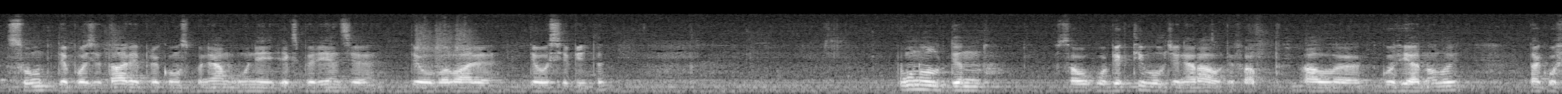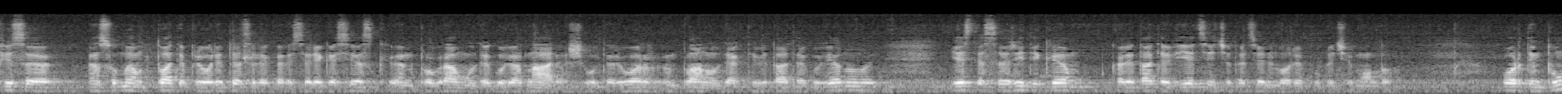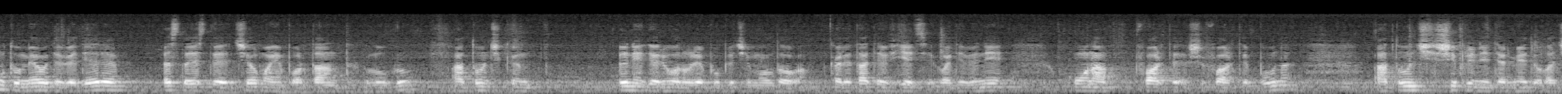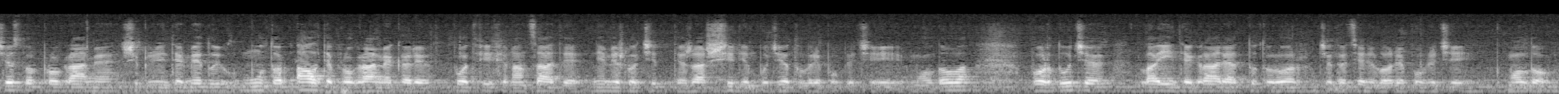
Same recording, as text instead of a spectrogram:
sunt depozitare, precum spuneam, unei experiențe de o valoare deosebită. Unul din, sau obiectivul general, de fapt, al uh, guvernului, dacă o fi să însumăm toate prioritățile care se regăsesc în programul de guvernare și ulterior în planul de activitate a guvernului, este să ridicăm calitatea vieții cetățenilor Republicii Moldova. Ori, din punctul meu de vedere, ăsta este cel mai important lucru atunci când în interiorul Republicii Moldova calitatea vieții va deveni una foarte și foarte bună, atunci și prin intermediul acestor programe și prin intermediul multor alte programe care pot fi finanțate nemijlocit deja și din bugetul Republicii Moldova, vor duce la integrarea tuturor cetățenilor Republicii Moldova.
